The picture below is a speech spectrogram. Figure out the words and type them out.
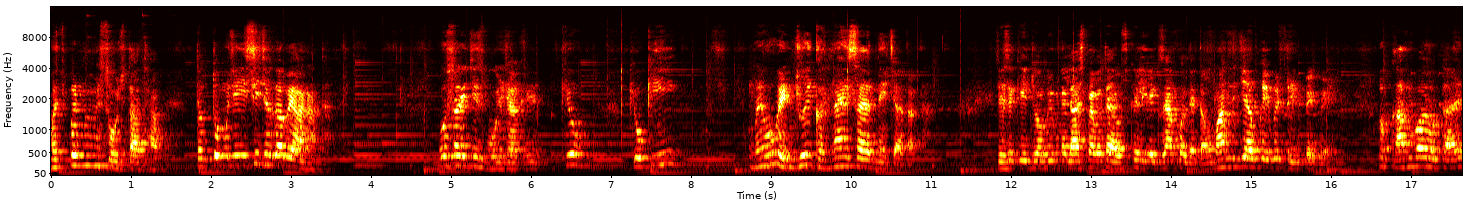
बचपन में मैं सोचता था, तब तो मुझे इसी जगह पे आना था। वो सारी चीज़ भूल जाके क्यों? क्योंकि मैं वो एंजॉय करना ही शायद नहीं चाहता था। जैसे कि जो अभी मैंने लास्ट में बताया, उसके लिए एग्ज़ाम्पल देता हूँ। मान लीजिए आप कहीं पे ट्रिप पे गए। तो काफ़ी बार होता है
